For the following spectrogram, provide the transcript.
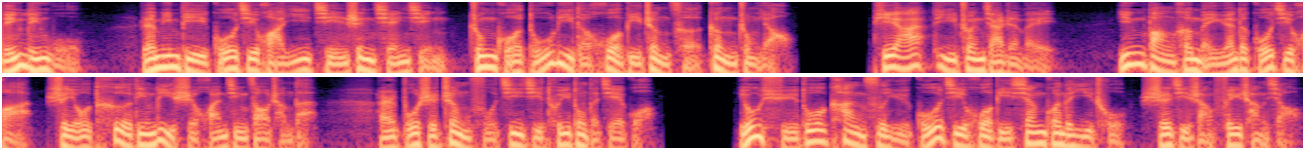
零零五，人民币国际化以谨慎前行，中国独立的货币政策更重要。P.I.E 专家认为，英镑和美元的国际化是由特定历史环境造成的，而不是政府积极推动的结果。有许多看似与国际货币相关的益处，实际上非常小，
